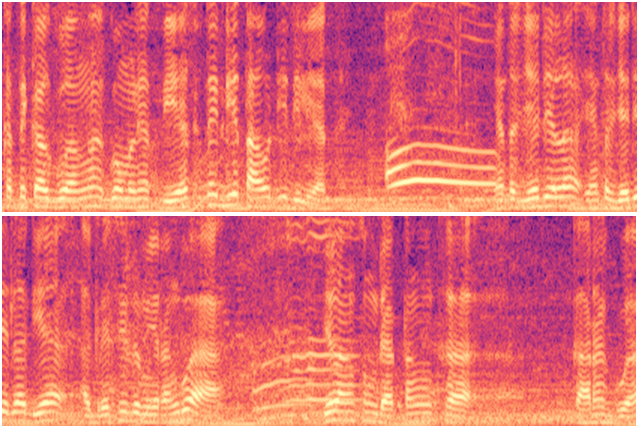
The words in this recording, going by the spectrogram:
Ketika gue ngeh, gue melihat dia, sepertinya dia tahu dia dilihat. Oh. Yang terjadi adalah, yang terjadi adalah dia agresif dan menyerang gue. Dia langsung datang ke ke arah gue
